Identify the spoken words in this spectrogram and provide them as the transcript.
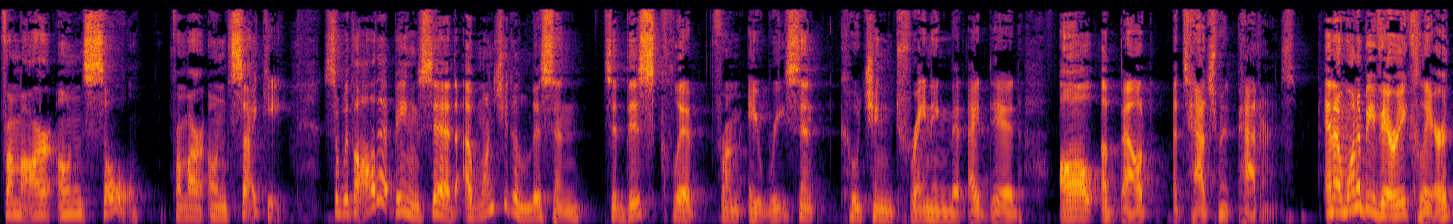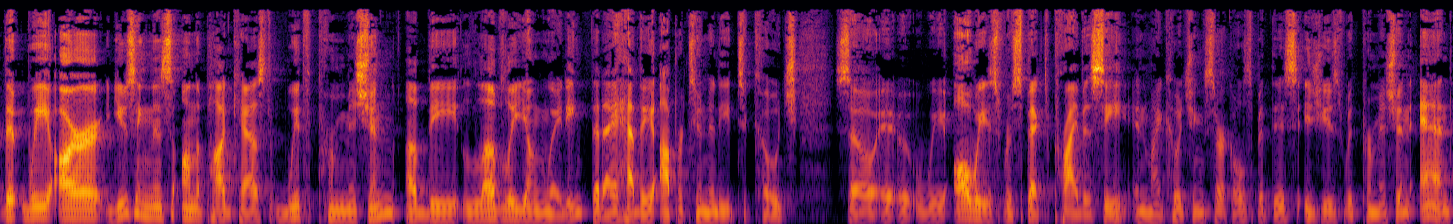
from our own soul, from our own psyche. So, with all that being said, I want you to listen to this clip from a recent coaching training that I did all about attachment patterns. And I want to be very clear that we are using this on the podcast with permission of the lovely young lady that I had the opportunity to coach. So it, we always respect privacy in my coaching circles, but this is used with permission. And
